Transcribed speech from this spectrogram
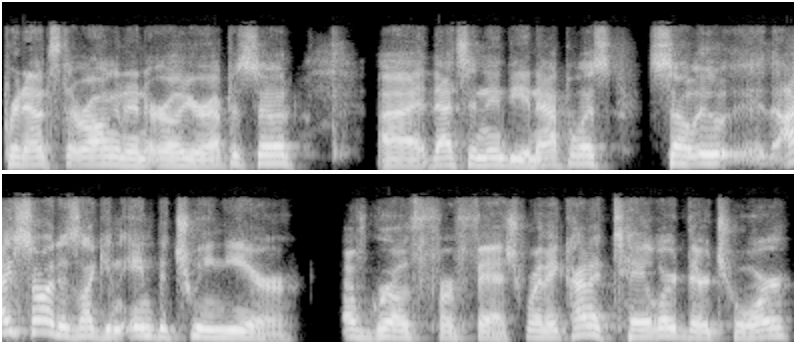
pronounced it wrong in an earlier episode. Uh, that's in Indianapolis. So it, I saw it as like an in-between year of growth for Phish, where they kind of tailored their tour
